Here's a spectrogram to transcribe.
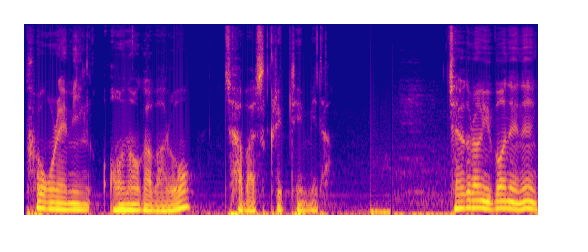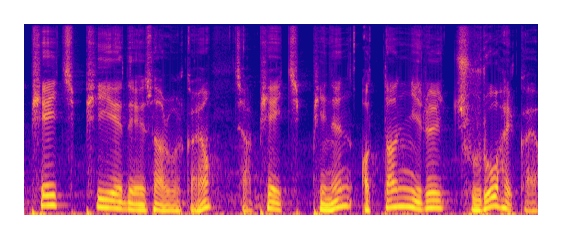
프로그래밍 언어가 바로 자바스크립트입니다. 자 그럼 이번에는 PHP에 대해서 알아볼까요? 자, PHP는 어떤 일을 주로 할까요?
